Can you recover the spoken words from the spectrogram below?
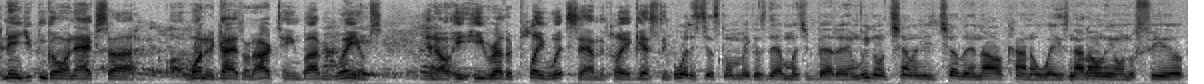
And then you can go and ask uh, one of the guys on our team, Bobbie Williams, you know, he, he rather play with Sam than play against him. What is just going to make us that much better, and we're going to challenge each other in all kind of ways, not only on the field,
